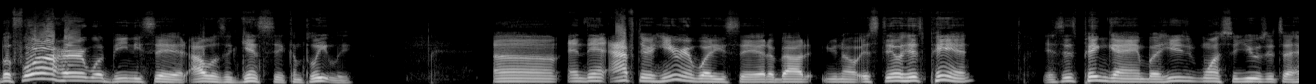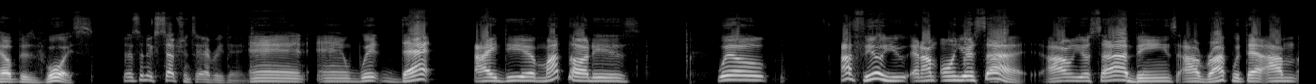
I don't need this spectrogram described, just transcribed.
before I heard what Beanie said, I was against it completely. Um, and then after hearing what he said about, you know, it's still his pen, it's his pen game, but he wants to use it to help his voice. There's an exception to everything. And and with that idea, my thought is, well, I feel you and I'm on your side. I'm on your side, Beans. I rock with that. I'm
